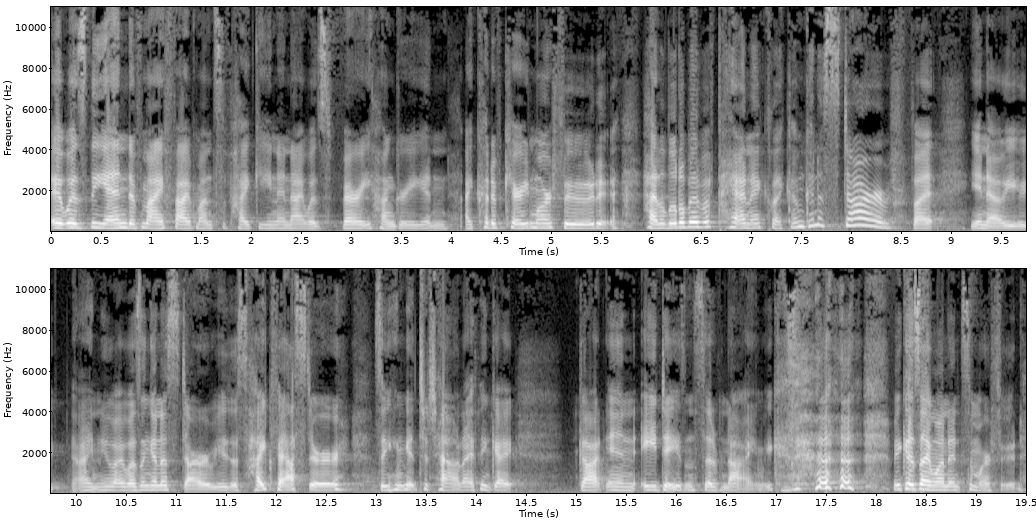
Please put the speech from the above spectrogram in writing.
it was the end of my five months of hiking, and I was very hungry, and I could have carried more food. Had a little bit of a panic, like I'm gonna starve, but you know, you, I knew I wasn't gonna starve. You just hike faster so you can get to town. I think I got in eight days instead of nine because because I wanted some more food.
